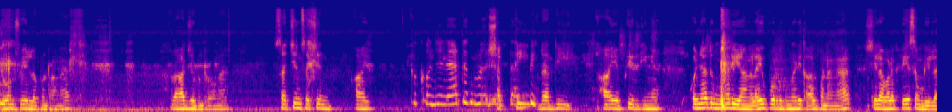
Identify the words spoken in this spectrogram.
டோன்ட் ஃபீல் அப்படின்றாங்க ராஜ் அப்படின்றவங்க சச்சின் சச்சின் ஹாய் இப்போ கொஞ்ச நேரத்துக்கு முன்னாடி சக்தி ரதி ஹாய் எப்படி இருக்கீங்க? கொஞ்ச நேரத்துக்கு முன்னாடி நாங்கள் லைவ் போகிறதுக்கு முன்னாடி கால் பண்ணாங்க. சிலவால் பேச முடியல.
